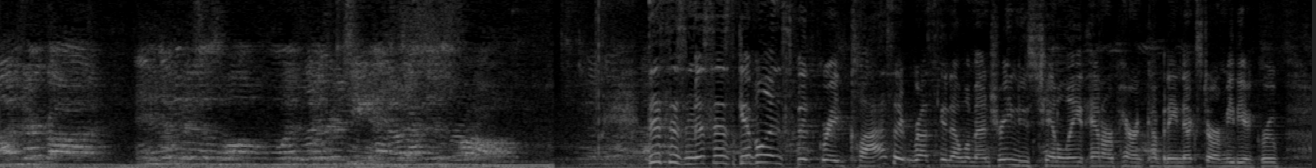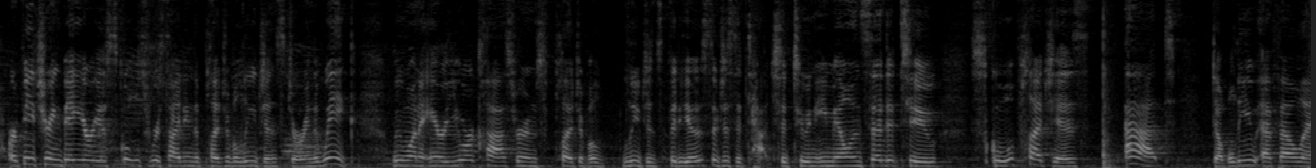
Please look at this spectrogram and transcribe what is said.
under God, indivisible, with liberty and justice for all. This is Mrs. Giblin's fifth grade class at Ruskin Elementary. News Channel 8 and our parent company, Nexstar Media Group, are featuring Bay Area schools reciting the Pledge of Allegiance during the week. We want to air your classroom's Pledge of Allegiance videos, so just attach it to an email and send it to schoolpledges at WFLA.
